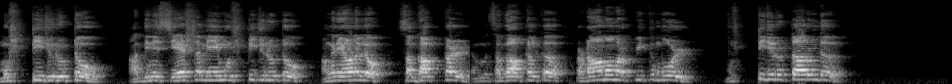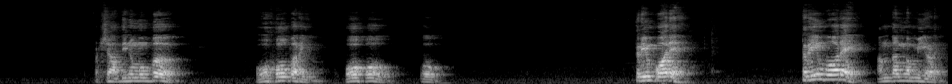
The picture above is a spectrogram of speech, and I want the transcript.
മുഷ്ടി ചുരുട്ടു. അതിനുശേഷമേ മുഷ്ടി ചുരുട്ടു. അങ്ങനെയാണല്ലോ സഖാക്കൾ സഖാക്കൾക്ക് പ്രണാമം അർപ്പിക്കുമ്പോൾ മുഷ്ടി ചുരുട്ടാറുണ്ട്. പക്ഷെ അതിനു മുമ്പ് ഓഹോ പറയും. ഓഹോ ഓ. ഇത്രയും പോരെ. ഇത്രയും പോരെ അന്തംകമ്മികളെ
